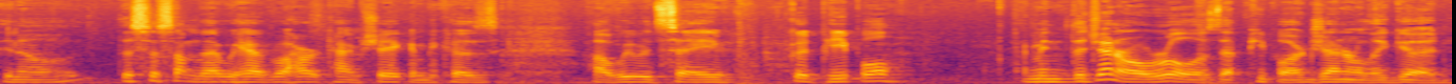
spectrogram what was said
you know, this is something that we have a hard time shaking because uh, we would say good people. I mean, the general rule is that people are generally good.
